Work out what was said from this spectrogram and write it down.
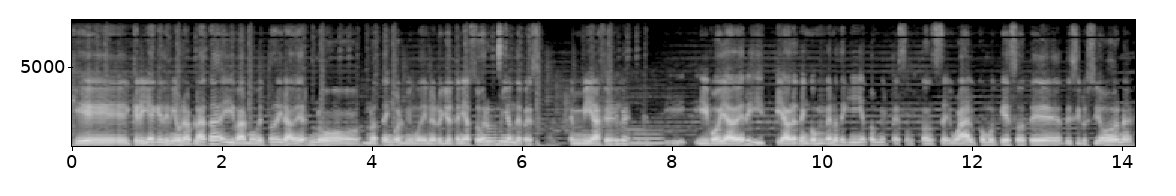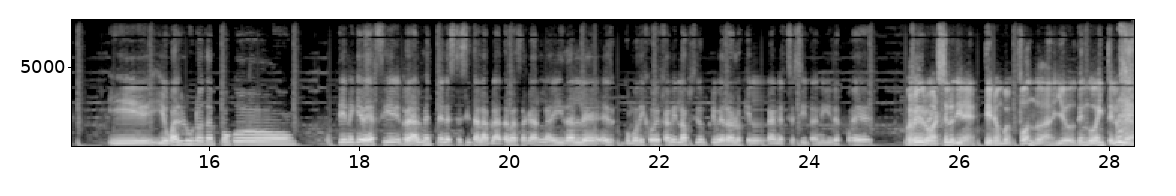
que creía que tenía una plata y al momento de ir a ver no, no tengo el mismo dinero. Yo tenía sobre un millón de pesos en mi AFP y, y voy a ver y, y ahora tengo menos de 500 mil pesos. Entonces igual como que eso te desilusiona y igual uno tampoco tiene que ver si realmente necesita la plata para sacarla y darle, como dijo Benjamín, la opción primero a los que la necesitan y después pero Marcelo tiene, tiene un buen fondo, ¿eh? yo tengo 20 lucas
